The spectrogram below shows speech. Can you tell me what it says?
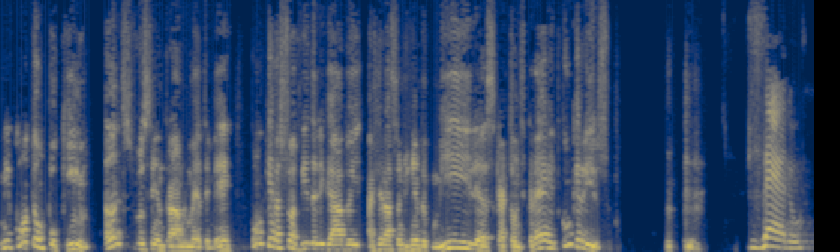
me conta um pouquinho, antes de você entrar no MetaMR, como que era a sua vida ligada à geração de renda com milhas, cartão de crédito? Como que era isso? Zero.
